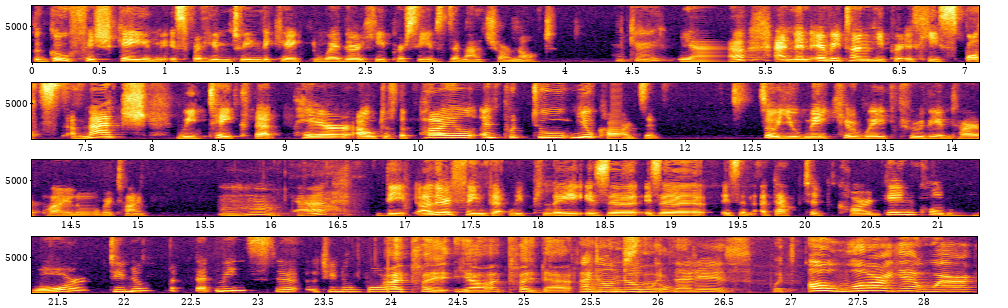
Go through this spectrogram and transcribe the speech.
the Go Fish game is for him to indicate whether he perceives the match or not. Okay. Yeah, and then every time he he spots a match, we take that pair out of the pile and put two new cards in. So you make your way through the entire pile over time. Mm-hmm. Yeah. Wow. The other thing that we play is a is a is an adapted card game called War. Do you know what that means? Uh, do you know War? I played. Yeah, I played that. I don't know little. what that is. What's oh War? Yeah, where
